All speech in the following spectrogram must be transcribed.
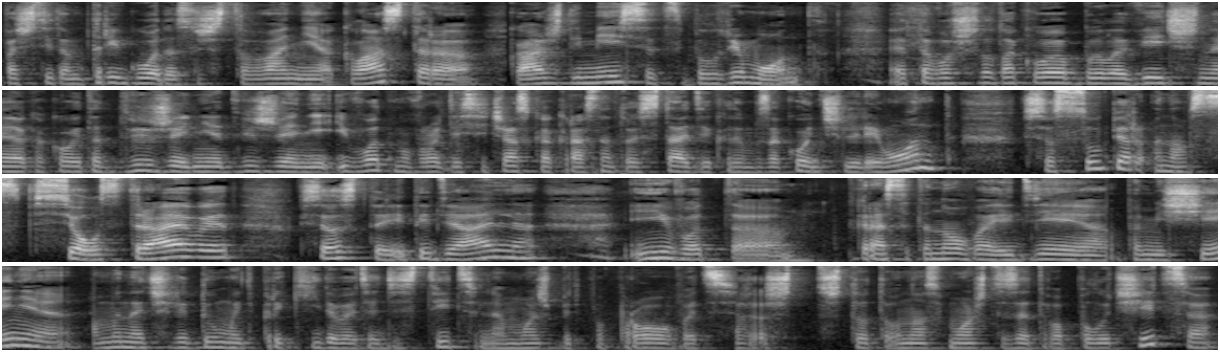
почти там три года существования кластера каждый месяц был ремонт. Это вот что такое было вечное какое-то движение, движение. И вот мы вроде сейчас как раз на той стадии, когда мы закончили ремонт, все супер, нас все устраивает, все стоит идеально. И вот э, как раз это новая идея помещения. Мы начали думать, прикидывать, а действительно, может быть, попробовать, э, что-то у нас может из этого получиться.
